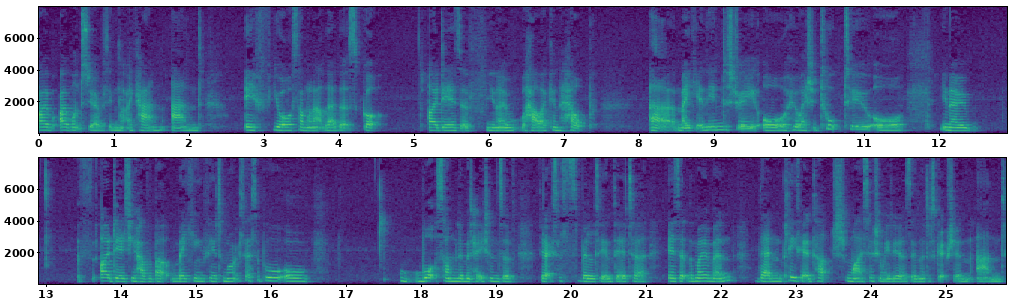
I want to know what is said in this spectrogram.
I, I want to do everything that I can. And if you're someone out there that's got ideas of, you know, how I can help uh, make it in the industry or who I should talk to or, you know, ideas you have about making theatre more accessible or what some limitations of the accessibility in theatre is at the moment, then please get in touch. My social media is in the description and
